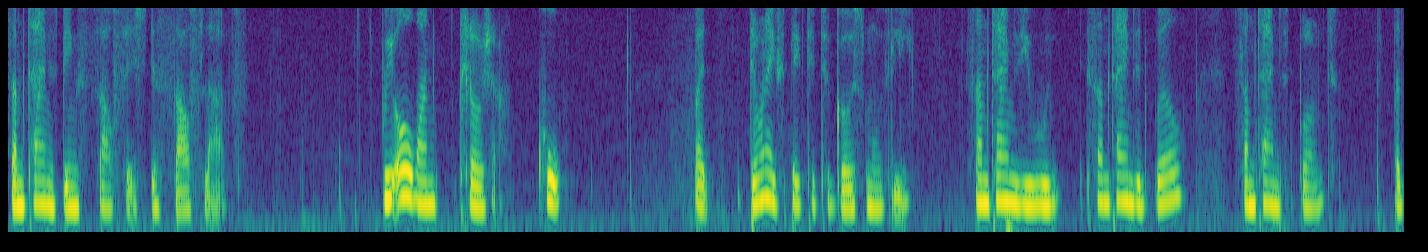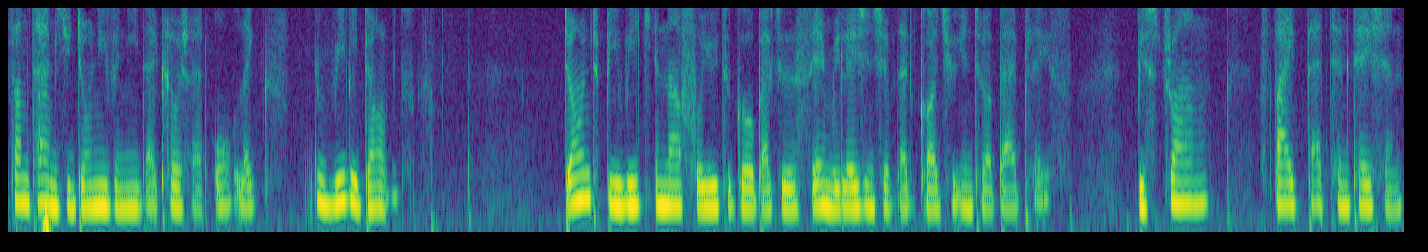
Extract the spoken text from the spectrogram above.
Sometimes being selfish is self love. We all want closure, cool. But don't expect it to go smoothly. Sometimes you will, sometimes it will, sometimes it won't. But sometimes you don't even need that closure at all. Like, you really don't. Don't be weak enough for you to go back to the same relationship that got you into a bad place. Be strong. Fight that temptation.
